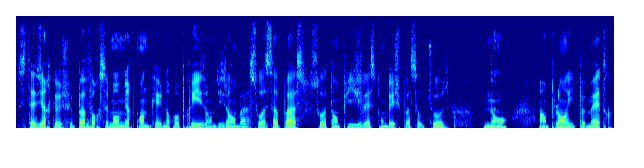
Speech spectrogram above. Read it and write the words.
C'est-à-dire que je ne vais pas forcément m'y reprendre qu'à une reprise en disant bah, soit ça passe, soit tant pis, je laisse tomber, je passe à autre chose. Non, un plan, il peut mettre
